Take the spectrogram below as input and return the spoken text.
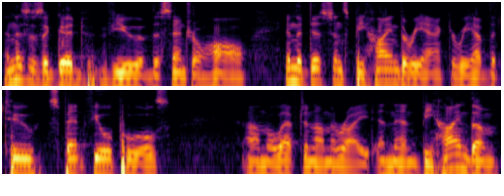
And this is a good view of the central hall. In the distance behind the reactor, we have the two spent fuel pools on the left and on the right, and then behind them,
